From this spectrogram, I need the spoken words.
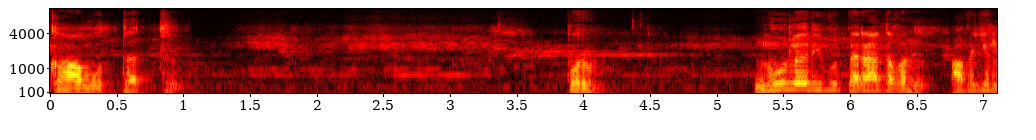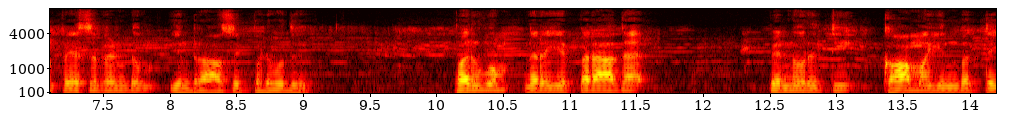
காமுற்றற்று. பொருள். நூலறிவு பெறாதவன் அவையில் பேச வேண்டும் என்று ஆசைப்படுவது பருவம் நிறைய பெறாத பெண்ணொருத்தி காம இன்பத்தை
